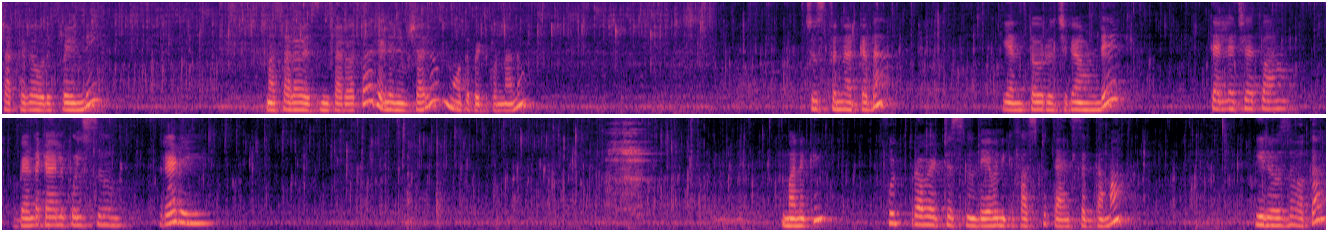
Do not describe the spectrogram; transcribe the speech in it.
చక్కగా ఉడికిపోయింది. మసాలా వేసిన తర్వాత రెండు నిమిషాలు మూత పెట్టుకున్నాను. చూస్తున్నారు కదా? ఎంతో రుచిగా ఉండే తెల్ల చేప బెండకాయల పులుసు. రెడీ. మనకి ఫుడ్ ప్రొవైడ్ చేసిన దేవునికి ఫస్ట్ థ్యాంక్స్ ఇద్దామా ఈరోజు ఒక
